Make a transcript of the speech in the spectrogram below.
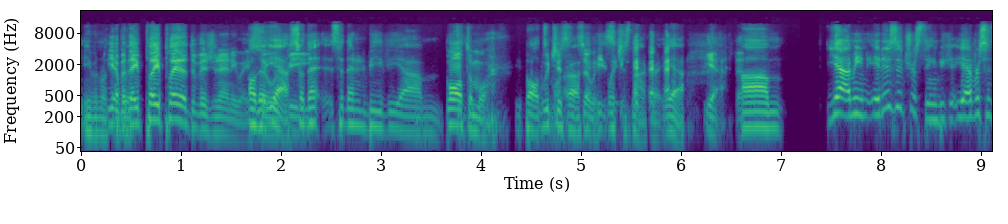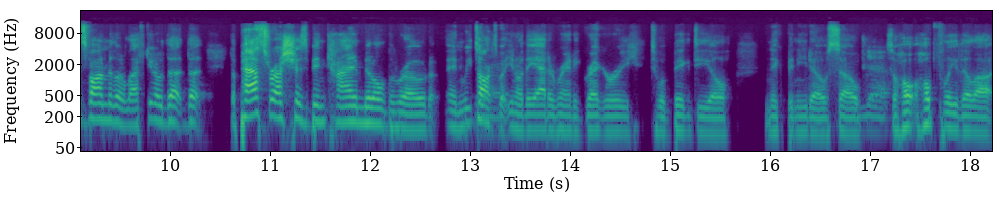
Even with Yeah, the but they play play the division anyway. oh so yeah, be so then so then it'd be the um Baltimore, Baltimore, which isn't so okay, which is not great. Yeah. yeah, Um, yeah, I mean, it is interesting because yeah, ever since Von Miller left, you know, the the the pass rush has been kind of middle of the road, and we talked Right. about, you know, they added Randy Gregory to a big deal, Nick Bonitto, so Yeah. so ho- hopefully they'll uh,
